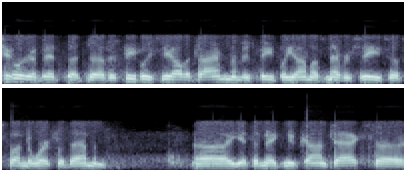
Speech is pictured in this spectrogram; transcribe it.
tour a bit. But uh, there's people you see all the time, and then there's people you almost never see. So it's fun to work with them, and uh, you get to make new contacts, uh,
